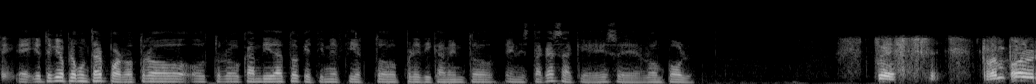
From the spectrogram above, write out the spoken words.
Eh, yo te quiero preguntar por otro otro candidato que tiene cierto predicamento en esta casa, que es Ron Paul. Pues Ron Paul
